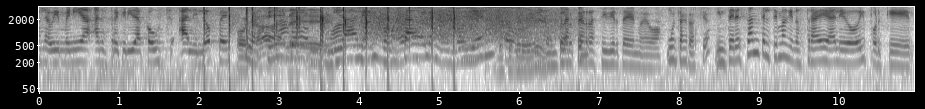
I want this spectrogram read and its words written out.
damos la bienvenida a nuestra querida coach Ale López. Hola, chicos. Bienvenida Ale, ¿cómo estás? ¿Todo bien? Gracias por venir. Un placer recibirte de nuevo. Muchas gracias. Interesante el tema que nos trae Ale hoy porque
